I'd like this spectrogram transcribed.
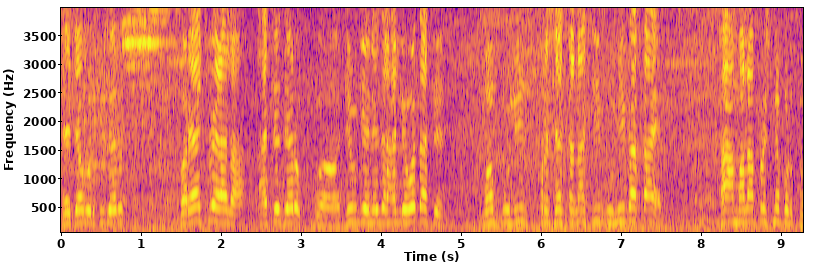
त्याच्यावरती जर बऱ्याच वेळाला असे जर जीव घेणे जर हल्ले होत असेल मग पोलीस प्रशासनाची भूमिका काय? हा आम्हाला प्रश्न पडतो.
